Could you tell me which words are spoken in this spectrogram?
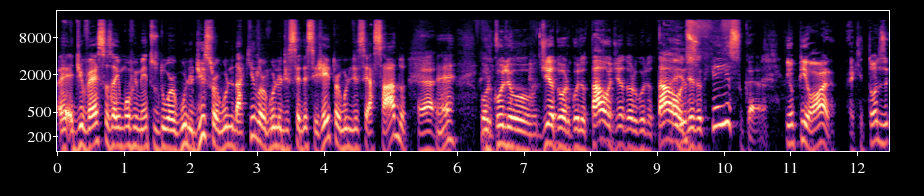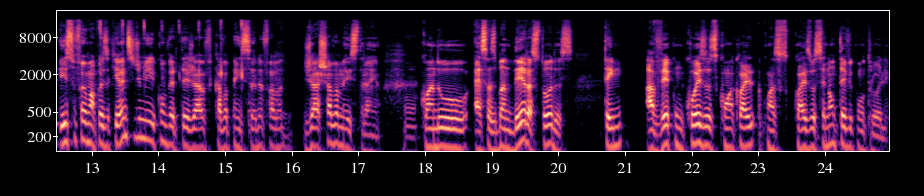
é, diversos aí movimentos do orgulho disso, orgulho daquilo, orgulho de ser desse jeito, orgulho de ser assado, É, né? Orgulho, dia do orgulho tal, dia do orgulho tal, É dia do. O que é isso, cara? E o pior é que todos. Isso foi uma coisa que antes de me converter já eu ficava pensando, eu falava, já achava meio estranho. Quando essas bandeiras todas têm a ver com coisas com, a quais, com as quais você não teve controle.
